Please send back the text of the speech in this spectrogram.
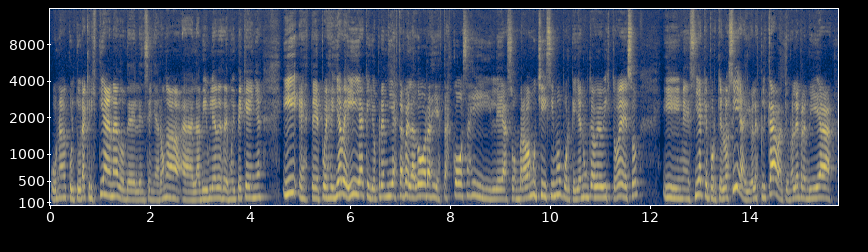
una cultura cristiana donde le enseñaron la Biblia desde muy pequeña. Y este, pues ella veía que yo prendía estas veladoras y estas cosas y le asombraba muchísimo porque ella nunca había visto eso y me decía que por qué lo hacía. Y yo le explicaba que uno le prendía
